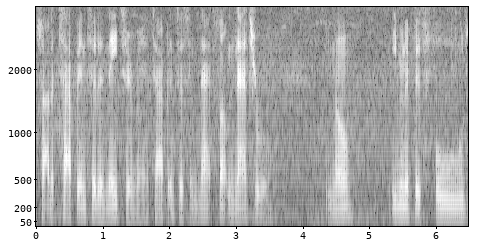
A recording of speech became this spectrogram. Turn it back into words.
try to tap into the nature, man. Tap into some nat- something natural, you know, even if it's food,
